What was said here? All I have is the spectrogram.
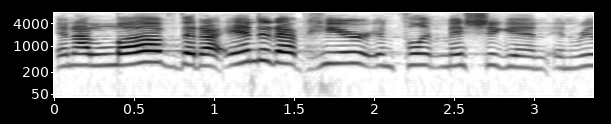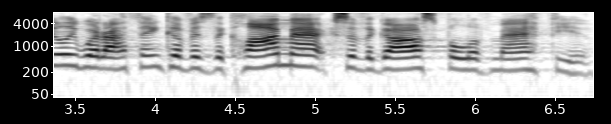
And I love that I ended up here in Flint, Michigan, and really what I think of as the climax of the Gospel of Matthew.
